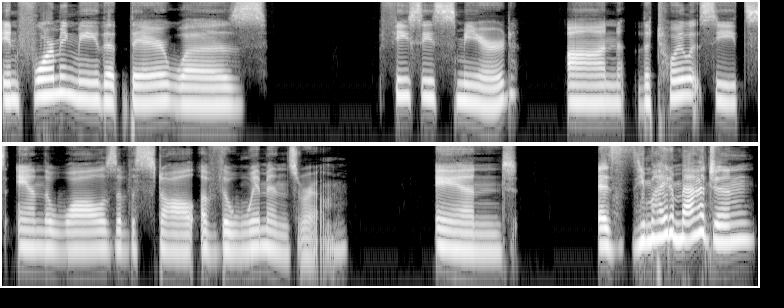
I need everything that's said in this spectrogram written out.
informing me that there was feces smeared on the toilet seats and the walls of the stall of the women's room. And as you might imagine,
